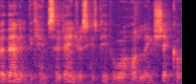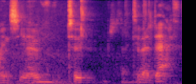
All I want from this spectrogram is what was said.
but then it became so dangerous because people were hodling shitcoins, you know, Mm. to to their death.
